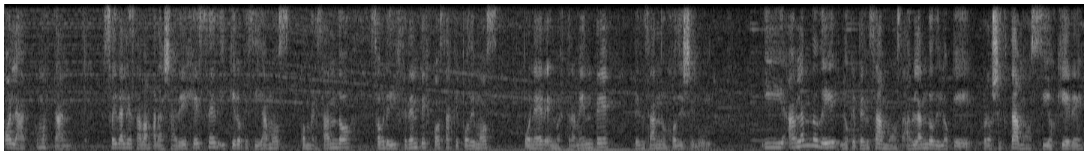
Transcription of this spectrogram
Hola, ¿cómo están? Soy Dalia Sabán para Yare Gesed y quiero que sigamos conversando sobre diferentes cosas que podemos poner en nuestra mente pensando en Jodeshelul. Y hablando de lo que pensamos, hablando de lo que proyectamos, si os quiere,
